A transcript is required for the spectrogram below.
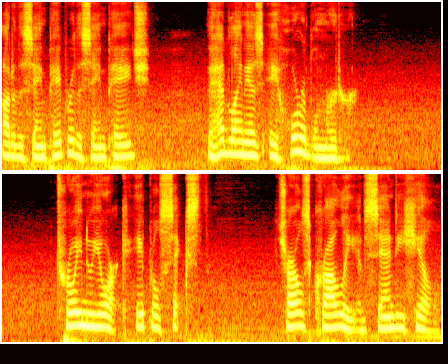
Out of the same paper, the same page. The headline is A Horrible Murder. Troy, New York, April 6th. Charles Crowley of Sandy Hill,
